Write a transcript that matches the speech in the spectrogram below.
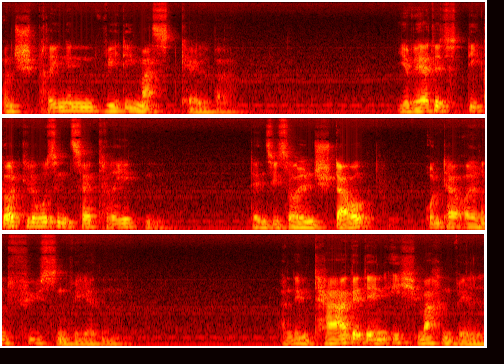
und springen wie die Mastkälber. Ihr werdet die Gottlosen zertreten, denn sie sollen Staub unter euren Füßen werden. An dem Tage, den ich machen will,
